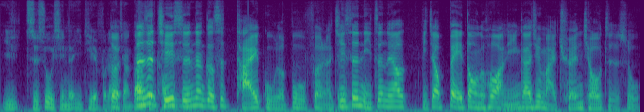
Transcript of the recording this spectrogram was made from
以指数型的 ETF 来讲，但是其实那个是台股的部分了。其实你真的要比较被动的话，你应该去买全球指数。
